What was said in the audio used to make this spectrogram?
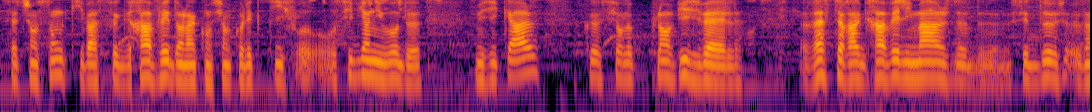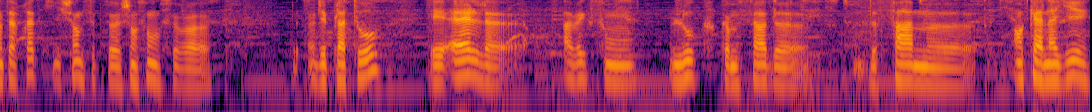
cette chanson qui va se graver dans l'inconscient collectif aussi bien au niveau de musical que sur le plan visuel. Restera gravée l'image de, ces deux interprètes qui chantent cette chanson sur euh, les plateaux. Et elle euh, avec son look comme ça de, de femme euh, encanaillée.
